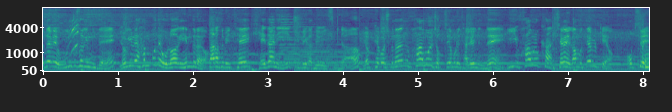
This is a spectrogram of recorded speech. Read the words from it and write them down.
그 다음에 운전석 있는데 여기를 한 번에 올라가기 힘들어요. 따라서 밑에 계단이 준비가 되어 있습니다. 옆에 보시면은 화물 적재물이 달려있는데 이 화물칸 제가 이거 한번 떼볼게요. 없애.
